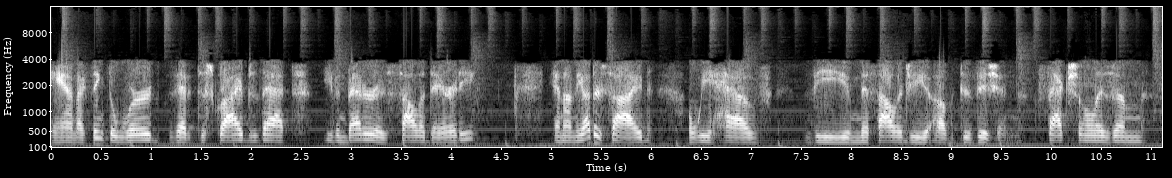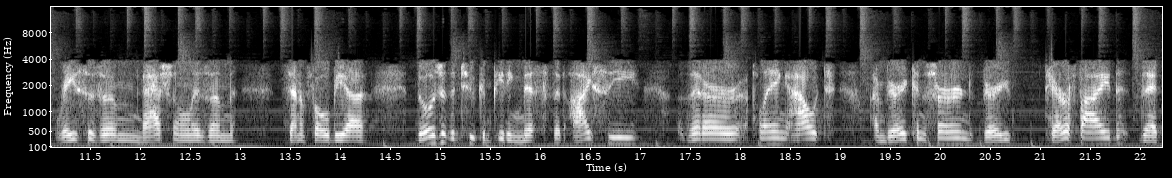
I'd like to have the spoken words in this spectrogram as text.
And I think the word that describes that even better is solidarity. And on the other side, we have the mythology of division factionalism, racism, nationalism, xenophobia. Those are the two competing myths that I see that are playing out. I'm very concerned, very terrified that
